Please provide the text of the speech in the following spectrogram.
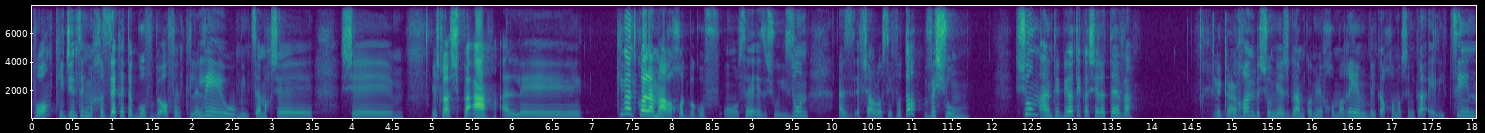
פה, כי ג'ינסינג מחזק את הגוף באופן כללי, הוא מין צמח ש... שיש לו השפעה על uh, כמעט כל המערכות בגוף. הוא עושה איזשהו איזון, אז אפשר להוסיף אותו, ושום. שום, האנטיביוטיקה של הטבע. לגמרי. נכון? בשום יש גם כל מיני חומרים, בעיקר חומר שנקרא אליצין,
